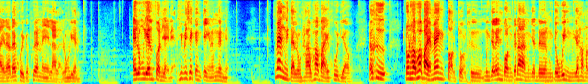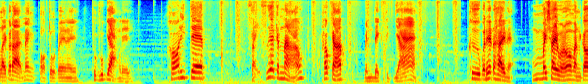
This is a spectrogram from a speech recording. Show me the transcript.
ลัยแล้วได้คุยกับเพื่อนในหลาย ๆ โรงเรียน ไอโรงเรียนส่วนใหญ่เนี่ยที่ไม่ใช่กางเกงน้ำเงินเนี่ยแม่งมีแต่รองเท้าผ้าใบคู่เดียว แล้วคือรองเท้าผ้าใบแม่งตอบโจทย์คือ มึงจะเล่นบอลก็ได้ มึงจะเดิน มึงจะวิ่ง มึงจะทำอะไรก็ได้ แม่งตอบโจทย์ไปในทุก ๆ อย่างเลย ข้อที่เจ็ดใส่เสื้อกันหนาว เท่ากับเป็นเด็กติดยา คือประเทศไทยเนี่ย ไม่ใช่ว่ามันก็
